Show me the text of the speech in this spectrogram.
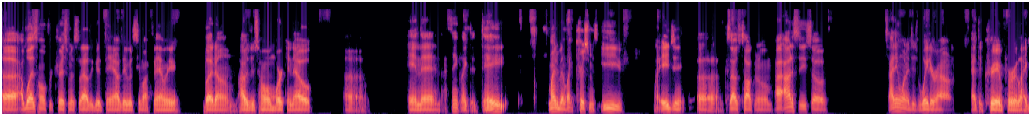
uh, I was home for Christmas, so that was a good thing. I was able to see my family, but um, I was just home working out. Uh, and then I think like the day might have been like Christmas Eve. My agent, because uh, I was talking to him. I honestly, so I didn't want to just wait around at the crib for like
